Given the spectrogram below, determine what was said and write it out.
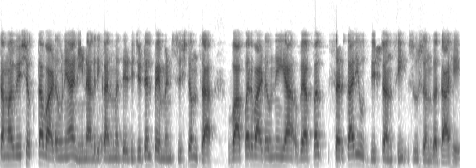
समावेशकता वाढवणे आणि नागरिकांमध्ये डिजिटल पेमेंट सिस्टमचा वापर वाढवणे या व्यापक सरकारी उद्दिष्टांशी सुसंगत आहे.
